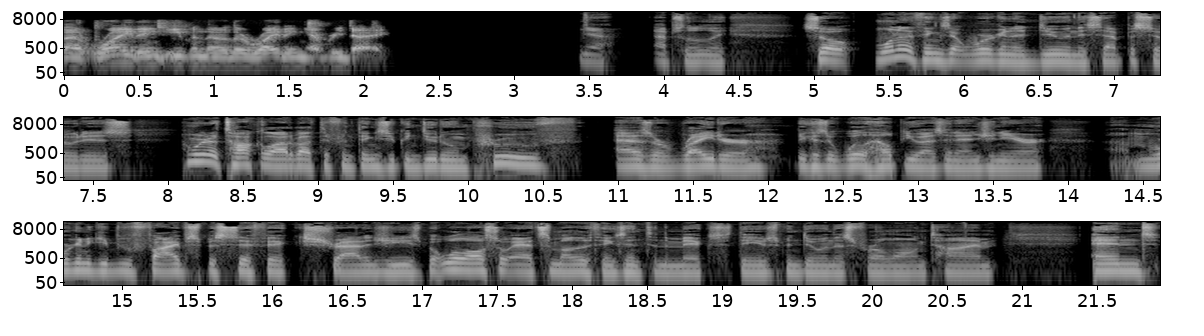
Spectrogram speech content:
about writing, even though they're writing every day. Yeah, absolutely. So, one of the things that we're going to do in this episode is we're going to talk a lot about different things you can do to improve as a writer because it will help you as an engineer. Um, we're going to give you five specific strategies, but we'll also add some other things into the mix. Dave's been doing this for a long time. And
